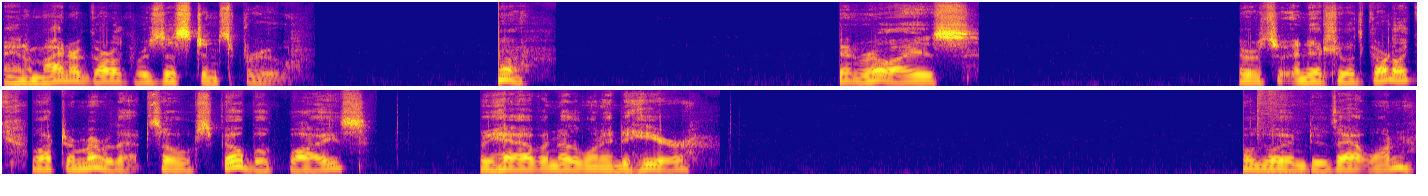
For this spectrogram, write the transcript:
And a minor garlic resistance brew. Huh. Didn't realize there's an issue with garlic. We'll have to remember that. So spellbook wise, we have another one into here. We'll go ahead and do that one.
